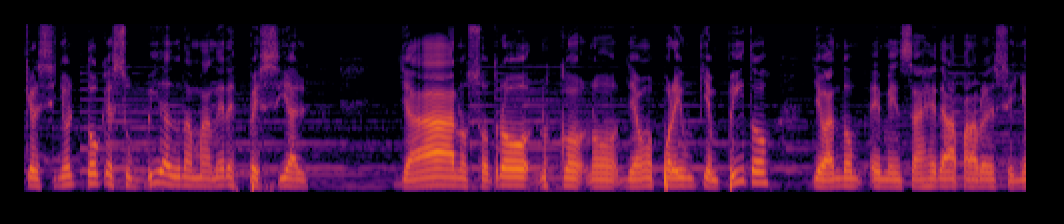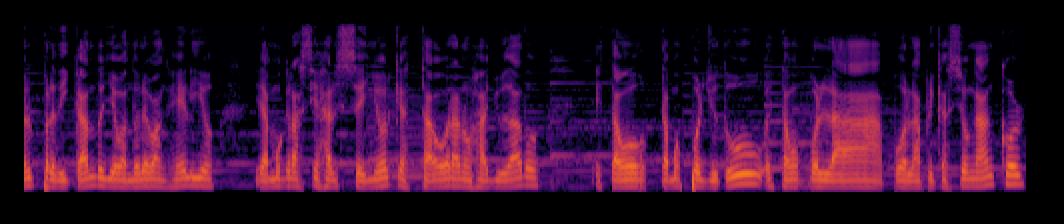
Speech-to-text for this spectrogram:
que el Señor toque su vida de una manera especial. Ya nosotros nos, nos llevamos por ahí un tiempito llevando el mensaje de la palabra del Señor, predicando, llevando el Evangelio y damos gracias al Señor que hasta ahora nos ha ayudado. Estamos, estamos por YouTube, estamos por la, por la aplicación Anchor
